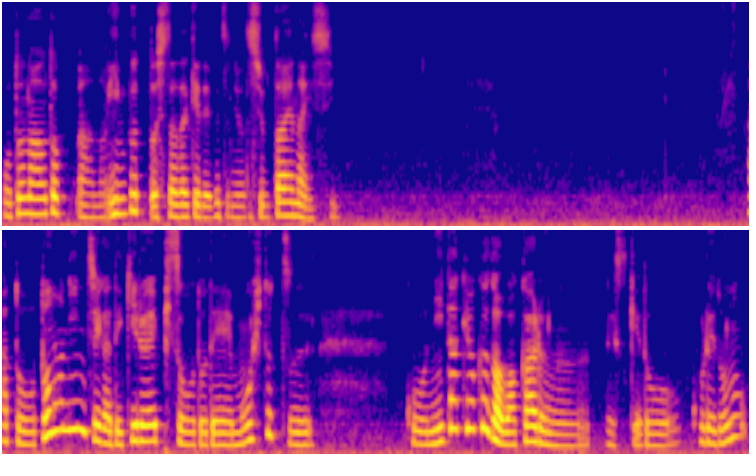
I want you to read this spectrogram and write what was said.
音のアウトあのインプットしただけで別に私歌えないしあと音の認知ができるエピソードでもう一つこう似た曲がわかるんですけどこれどの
